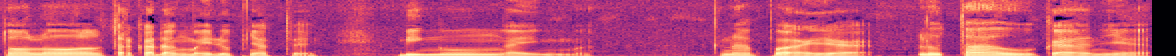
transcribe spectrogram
tolol. Terkadang mah hidupnya teh bingung aing mah. Kenapa ya? Lu tahu kan ya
